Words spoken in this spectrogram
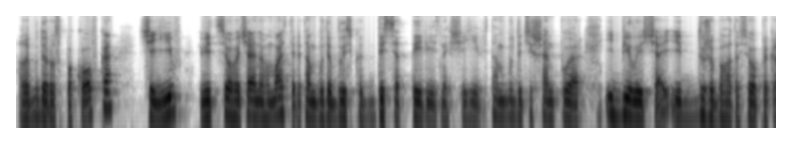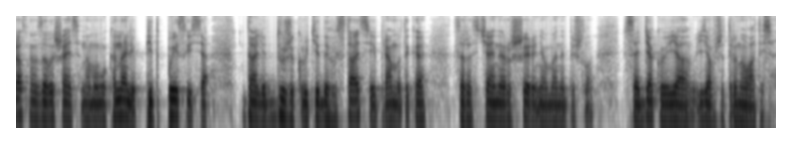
але буде розпаковка чаїв від цього чайного майстера. Там буде близько 10 різних чаїв. Там будуть і шенпуер, і білий чай, і дуже багато всього прекрасного залишається на моєму каналі. Підписуйся. Далі дуже круті дегустації. Прямо таке зараз чайне розширення в мене пішло. Все, дякую, я, я вже тренуватися.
